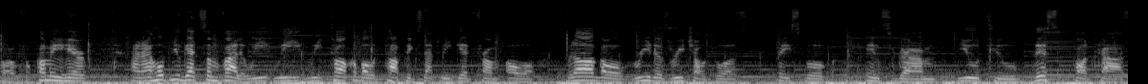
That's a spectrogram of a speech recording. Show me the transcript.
for, for coming here, and I hope you get some value. We we we talk about topics that we get from our blog. Our readers reach out to us Facebook, Instagram, YouTube, this podcast,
